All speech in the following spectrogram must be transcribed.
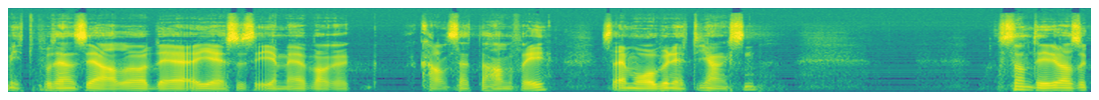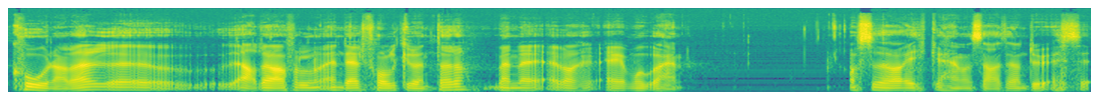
mitt potensial og det Jesus sier meg, bare kan sette han fri. Så jeg må benytte sjansen. Samtidig var altså kona der eh, ja, Det var i hvert fall en del folk rundt der, da, men jeg, bare, jeg må gå hen. Og så gikk jeg hen og sa til ham du, jeg,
